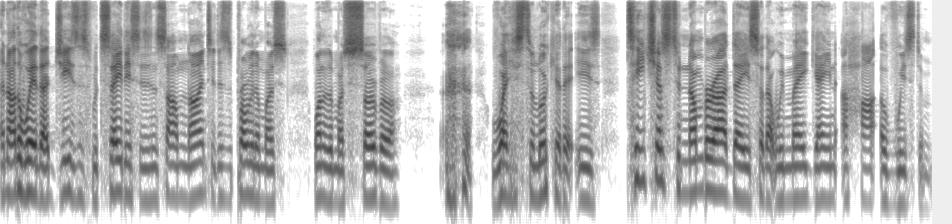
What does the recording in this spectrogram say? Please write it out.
Another way that Jesus would say this is in Psalm 90. This is probably the most one of the most sober ways to look at it is teach us to number our days so that we may gain a heart of wisdom.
